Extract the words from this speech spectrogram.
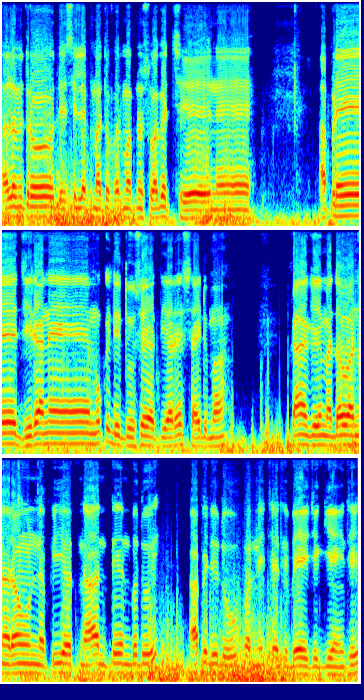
હાલો મિત્રો, દેશી લેપમાં તો ફરમાં સ્વાગત છે અને આપણે જીરાને મૂકી દીધું છે અત્યારે સાઈડમાં. કારણ કે એમાં દવાના રાઉન્ડ ને પિયત ને આ તે બધું આપી દીધું ઉપર નીચેથી બે જગ્યાએથી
